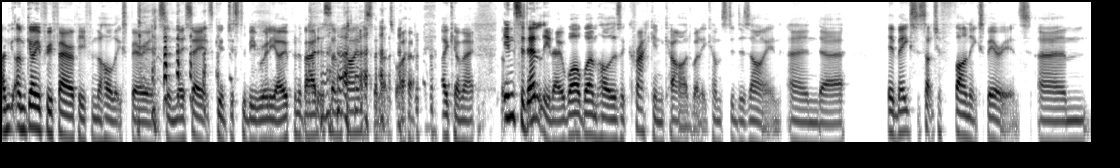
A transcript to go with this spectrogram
I'm I'm going through therapy from the whole experience, and they say it's good just to be really open about it sometimes. So that's why I, I come out. Incidentally, though, Wild Wormhole is a cracking card when it comes to design, and uh, it makes such a fun experience. Um,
